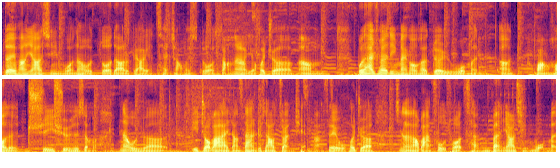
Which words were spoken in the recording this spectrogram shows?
对方邀请我，那我做到的表演成效会是多少？那也会觉得嗯。不太确定，Michael 哥对于我们呃皇后的期许是什么？那我觉得以酒吧来讲，当然就是要赚钱嘛，所以我会觉得，既然老板付出了成本邀请我们，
